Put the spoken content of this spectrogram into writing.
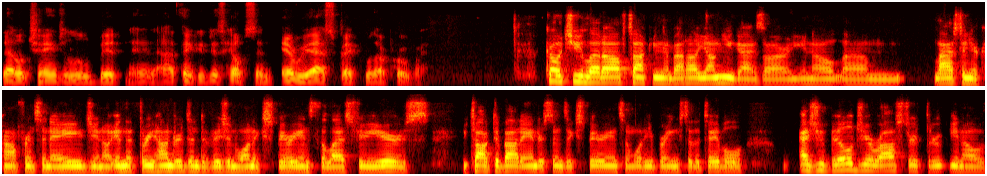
that'll change a little bit, and I think it just helps in every aspect with our program. Coach, you led off talking about how young you guys are. You know, um, last in your conference in age. You know, in the 300s and Division One experience the last few years you talked about Anderson's experience and what he brings to the table as you build your roster through, you know,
